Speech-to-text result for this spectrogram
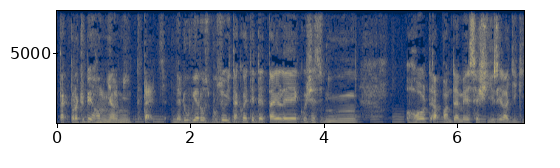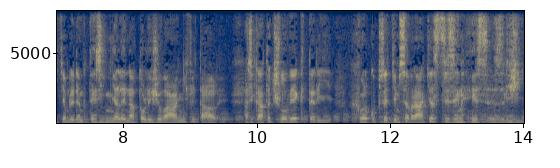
tak proč by ho měl mít teď? Nedůvěru zbuzují takové ty detaily, jako že zmíní hold, ta pandemie se šířila díky těm lidem, kteří měli na to lyžování v Itálii. A říká to člověk, který chvilku předtím se vrátil z ciziny z, z lyží.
